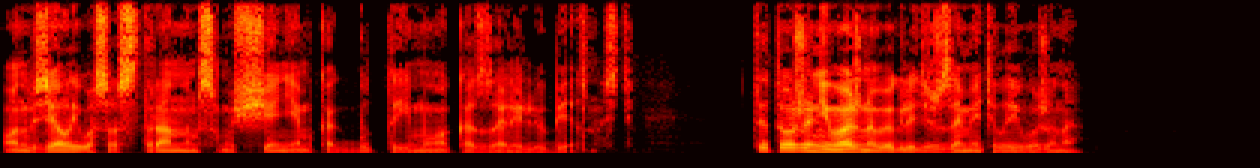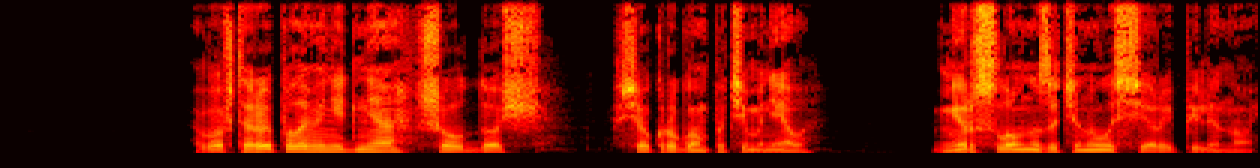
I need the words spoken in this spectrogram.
Он взял его со странным смущением, как будто ему оказали любезность. «Ты тоже неважно выглядишь», — заметила его жена. Во второй половине дня шел дождь, все кругом потемнело, мир словно затянуло серой пеленой.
